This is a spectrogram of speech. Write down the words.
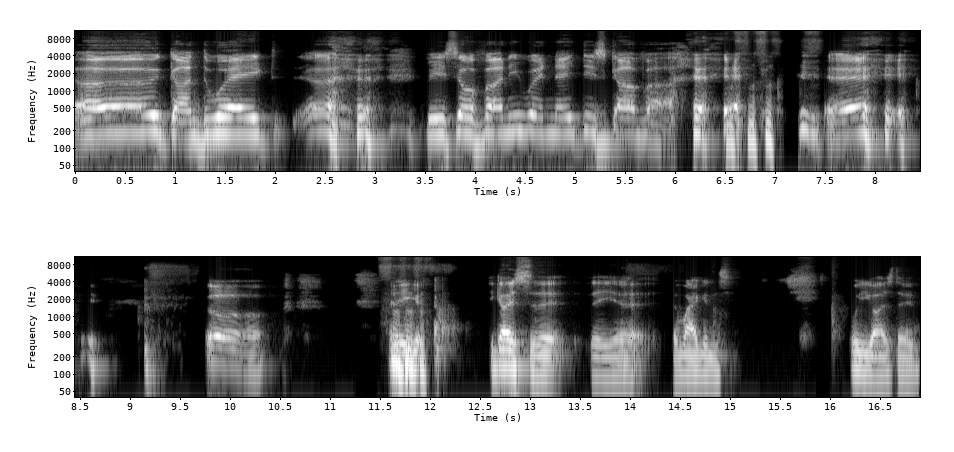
oh, can't wait. be so funny when they discover. oh. And he, he goes to the the uh, the wagons. What are you guys doing?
